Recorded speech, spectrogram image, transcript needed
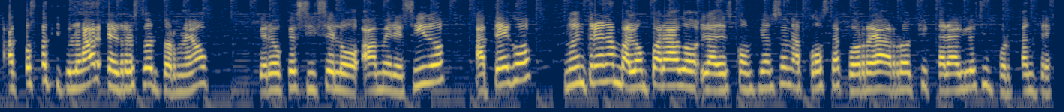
Acosta titular el resto del torneo, creo que sí se lo ha merecido. Atego, no entrenan balón parado, la desconfianza en Acosta, Correa, Rocha y Caraglio es importante.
